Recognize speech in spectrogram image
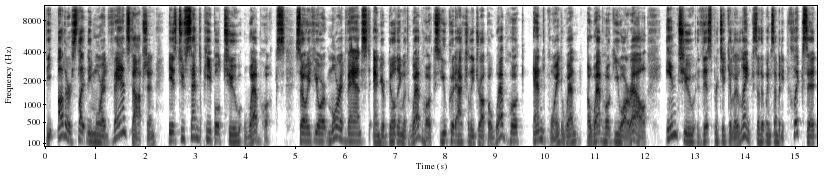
The other slightly more advanced option is to send people to webhooks. So if you're more advanced and you're building with webhooks, you could actually drop a webhook endpoint, a webhook URL into this particular link so that when somebody clicks it,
